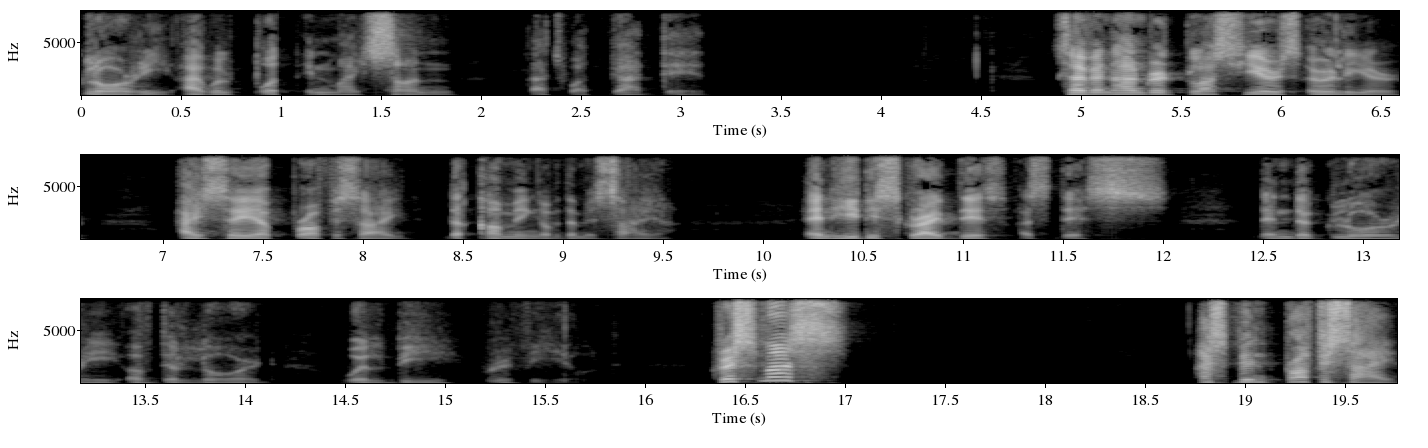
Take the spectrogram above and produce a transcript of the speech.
glory I will put in my Son. That's what God did. 700 plus years earlier, Isaiah prophesied the coming of the Messiah. And he described this as this Then the glory of the Lord will be revealed. Christmas has been prophesied.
